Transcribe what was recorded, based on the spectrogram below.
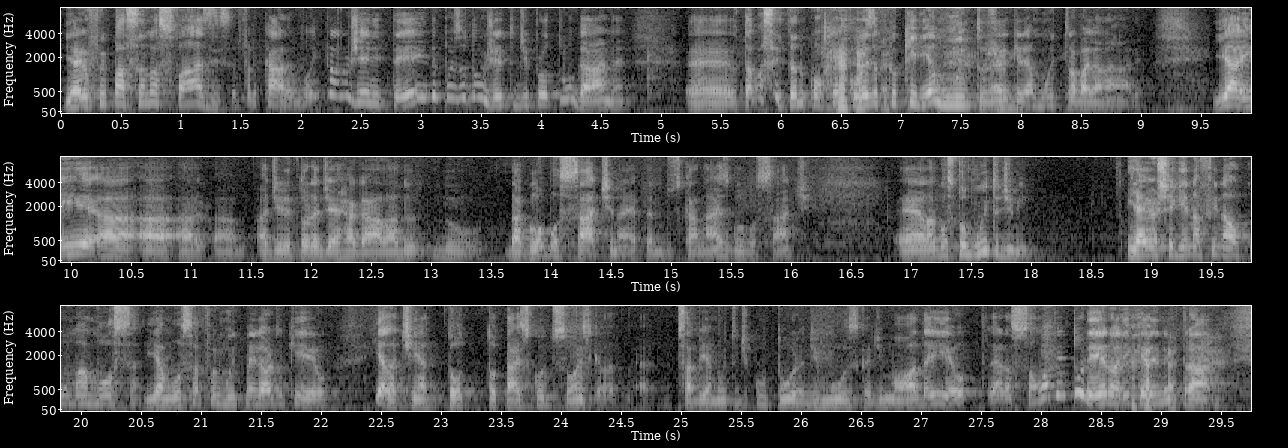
E aí eu fui passando as fases. Eu falei, cara, eu vou entrar no GNT e depois eu dou um jeito de ir para outro lugar, né? É, eu estava aceitando qualquer coisa porque eu queria muito, né? Eu queria muito trabalhar na área. E aí a, a- a- a- a diretora de RH lá do, do- da Globosat, na época, dos canais Globosat, ela gostou muito de mim. E aí eu cheguei na final com uma moça, e a moça foi muito melhor do que eu. E ela tinha to- totais condições, porque ela eh, sabia muito de cultura, de música, de moda, e eu era só um aventureiro ali querendo entrar.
